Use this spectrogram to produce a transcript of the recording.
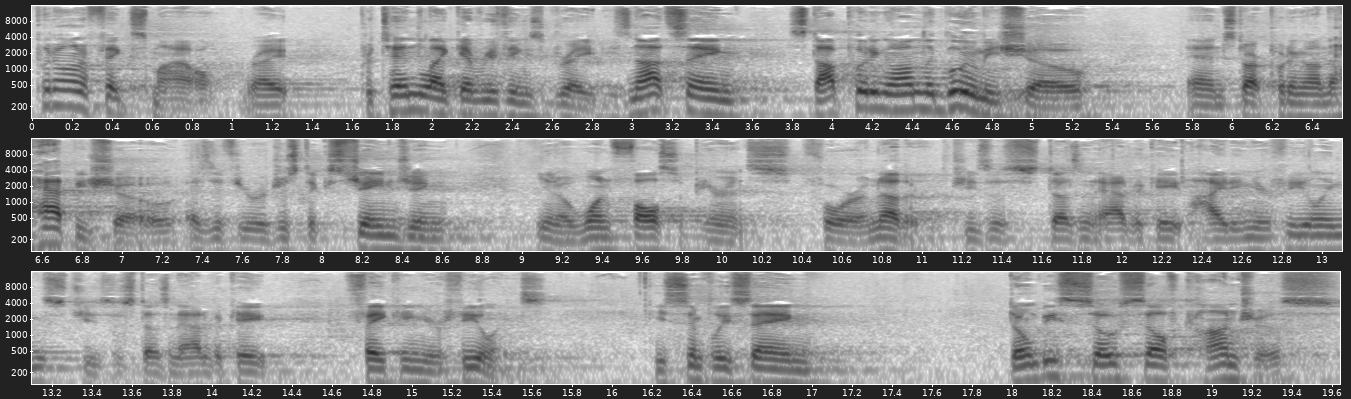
put on a fake smile, right? Pretend like everything's great. He's not saying, stop putting on the gloomy show and start putting on the happy show as if you were just exchanging you know, one false appearance for another. Jesus doesn't advocate hiding your feelings, Jesus doesn't advocate faking your feelings. He's simply saying, don't be so self conscious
